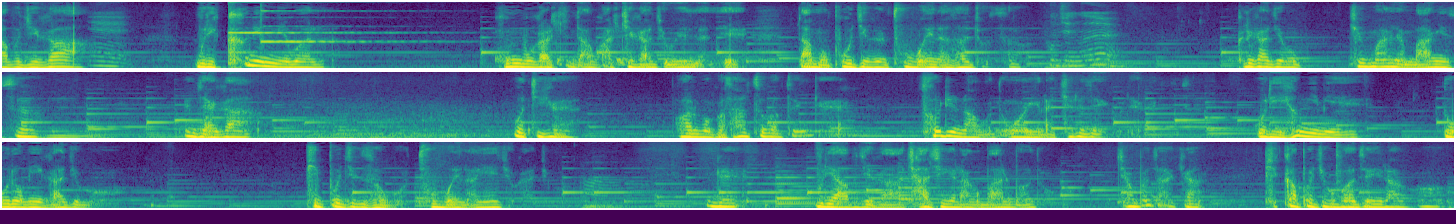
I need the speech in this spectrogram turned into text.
우리 아버지가 예. 우리 큰형님을 공부 가르친다고 가르쳐가지고 있는데 나무 보직을 두 번이나 서줬어. 보증을 그래가지고 지금 말하면 망했어. 음. 내가 어떻게 벌어먹고 살 수가 없던 게 소리 나고 농악이나 치러져 있고 내가 우리 형님이 노름이 가지고 빚부직 서고 두 번이나 해줘가지고 아, 이게 우리 아버지가 자식이라고 말 못하고 전부 다 그냥 빚 갚아주고 버저이라고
